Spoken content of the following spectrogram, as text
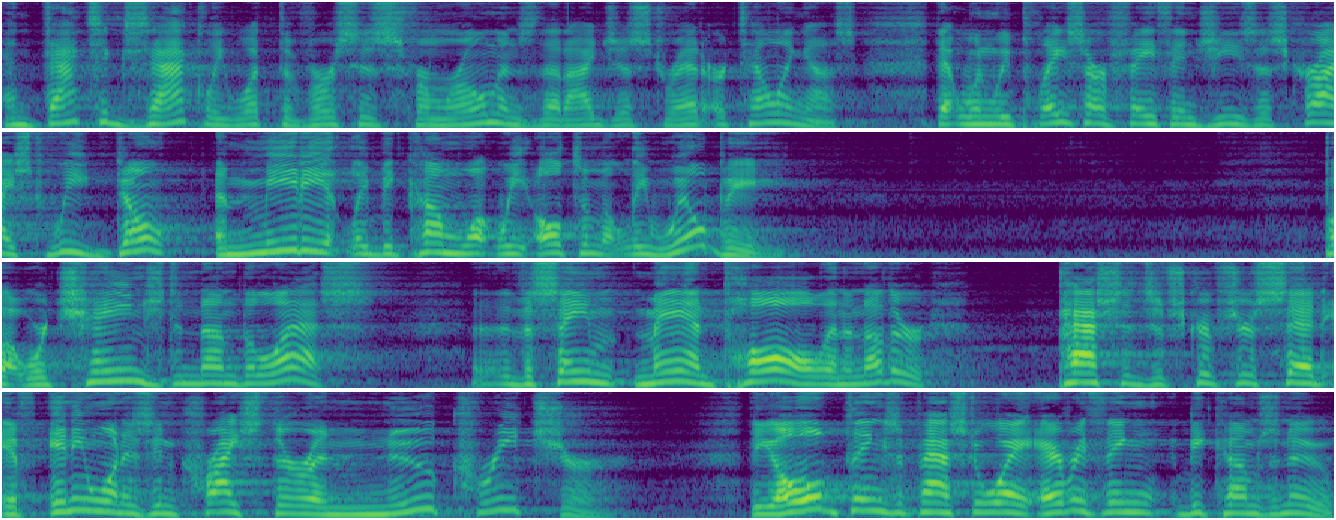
And that's exactly what the verses from Romans that I just read are telling us. That when we place our faith in Jesus Christ, we don't immediately become what we ultimately will be, but we're changed nonetheless. The same man, Paul, in another passage of Scripture said, If anyone is in Christ, they're a new creature. The old things have passed away, everything becomes new.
